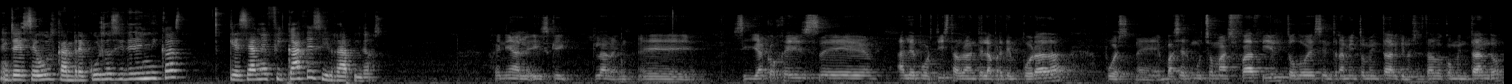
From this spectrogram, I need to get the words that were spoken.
Entonces se buscan recursos y técnicas que sean eficaces y rápidos. Genial, es que, claro, eh, si ya cogéis eh, al deportista durante la pretemporada, pues eh, va a ser mucho más fácil todo ese entrenamiento mental que nos he estado comentando,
